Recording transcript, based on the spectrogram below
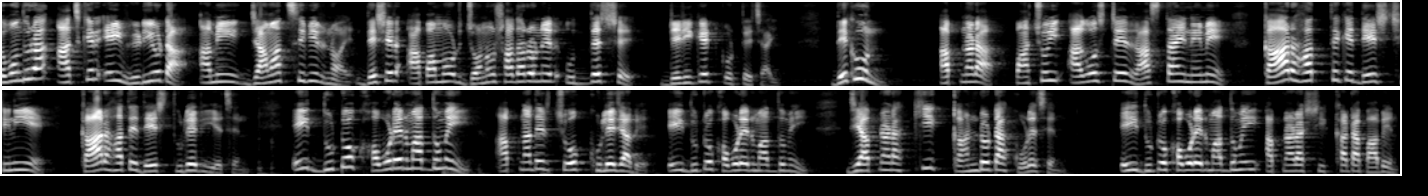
তো বন্ধুরা, আজকের এই ভিডিওটা আমি জামাত শিবির নয়, দেশের আপামর জনসাধারণের উদ্দেশ্যে ডেডিকেট করতে চাই। দেখুন, আপনারা পাঁচই আগস্টের রাস্তায় নেমে কার হাত থেকে দেশ ছিনিয়ে কার হাতে দেশ তুলে দিয়েছেন? এই দুটো খবরের মাধ্যমেই আপনাদের চোখ খুলে যাবে। এই দুটো খবরের মাধ্যমেই যে আপনারা কি কাণ্ডটা করেছেন, এই দুটো খবরের মাধ্যমেই আপনারা শিক্ষাটা পাবেন।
